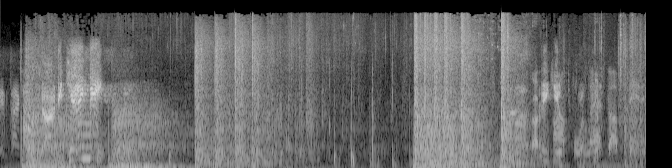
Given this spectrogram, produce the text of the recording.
Oh, God, be kidding me! Got him. Thank you. Op four, last stop standing.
